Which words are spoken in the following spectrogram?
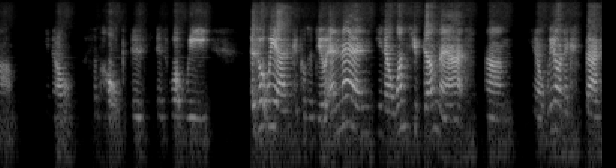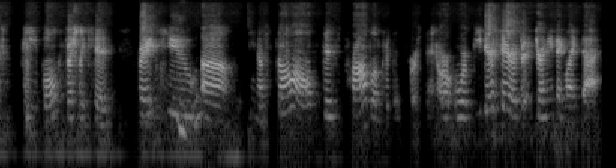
um, you know, some hope is, is what we is what we ask people to do. And then, you know, once you've done that, um, you know, we don't expect people, especially kids, right, to um, you know solve this problem for this person or, or be their therapist or anything like that.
